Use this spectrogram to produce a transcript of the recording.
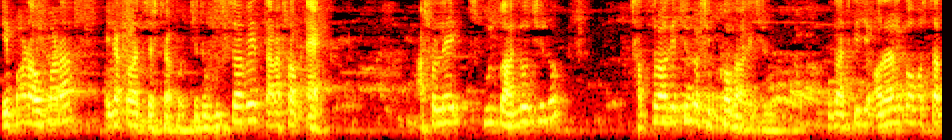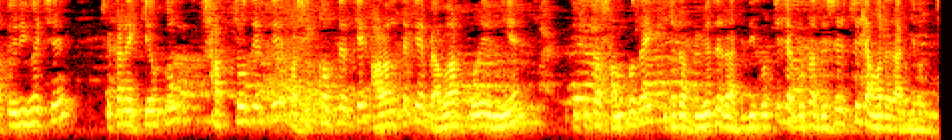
এপাড়া ওপাড়া এটা করার চেষ্টা করছে। এটা বুঝতে হবে তারা সব এক। আসলে স্কুল তো আগেও ছিল, ছাত্র আগে ছিল, শিক্ষক আগে ছিল। কিন্তু আজকে যে অরাজক অবস্থা তৈরি হয়েছে, সেখানে কেউ কেউ ছাত্রদেরকে বা শিক্ষকদেরকে আড়াল থেকে ব্যবহার করে নিয়ে কিছুটা সাম্প্রদায়িক, কিছুটা বিভেদের রাজনীতি করছে, যা গোটা দেশে হচ্ছে, যে আমাদের রাজ্যে হচ্ছে।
